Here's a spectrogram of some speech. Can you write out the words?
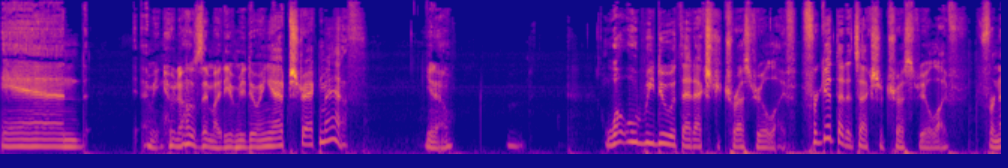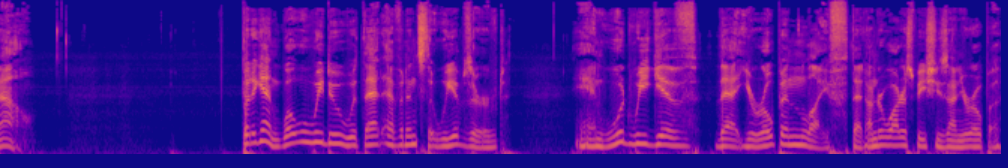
And I mean, who knows? They might even be doing abstract math. You know, what would we do with that extraterrestrial life? Forget that it's extraterrestrial life for now. But again, what will we do with that evidence that we observed? And would we give that European life, that underwater species on Europa,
